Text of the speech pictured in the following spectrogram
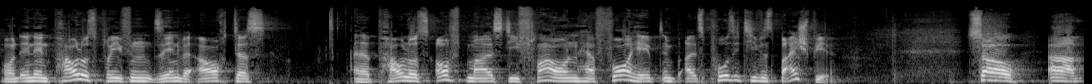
Und in den Paulusbriefen sehen wir auch, dass äh, Paulus oftmals die Frauen hervorhebt als positives Beispiel. So, um,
